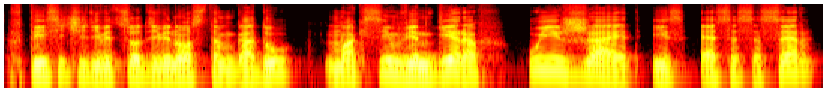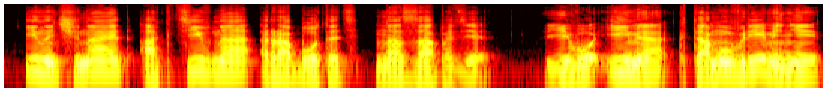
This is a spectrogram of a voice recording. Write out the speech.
В 1990 году Максим Венгеров уезжает из СССР и начинает активно работать на Западе. Его имя к тому времени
